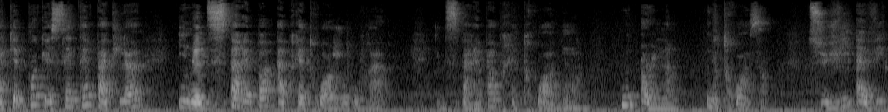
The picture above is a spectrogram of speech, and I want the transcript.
à quel point que cet impact-là, il ne disparaît pas après trois jours ouvrables. Il ne disparaît pas après trois mois, ou un an, ou trois ans. Tu vis avec,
